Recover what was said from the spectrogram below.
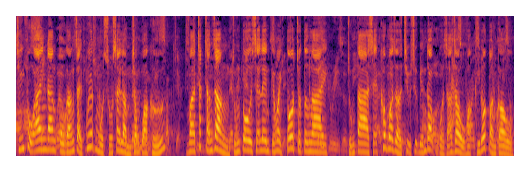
Chính phủ Anh đang cố gắng giải quyết một số sai lầm trong quá khứ và chắc chắn rằng chúng tôi sẽ lên kế hoạch tốt cho tương lai. Chúng ta sẽ không bao giờ chịu sự biến động của giá dầu hoặc khí đốt toàn cầu.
